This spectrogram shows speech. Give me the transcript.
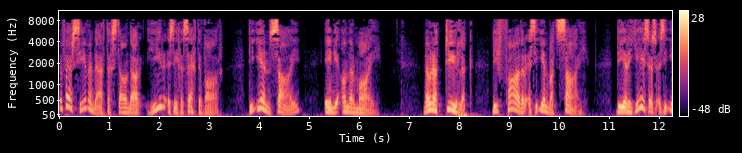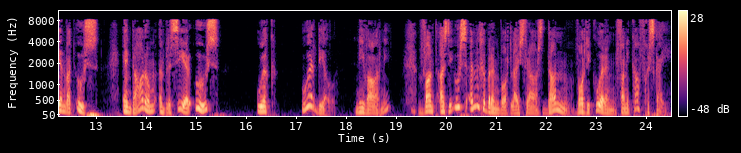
In vers 37 staan daar: Hier is die gesegde waar. Die een saai en die ander maai. Nou natuurlik, die Vader is die een wat saai. Die Here Jesus is die een wat oes. En daarom impliseer oes ook oordeel. Nie waar nie? Want as die oes ingebring word, luisteraars, dan word die koring van die kaf geskei.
